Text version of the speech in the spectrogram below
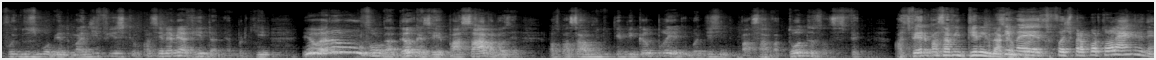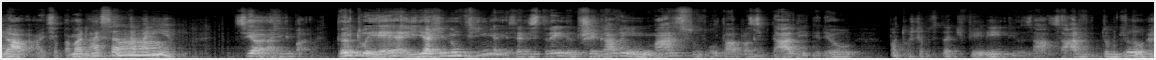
foi um dos momentos mais difíceis que eu passei na minha vida, né? Porque eu era um folgadão, quer dizer, passava, nós, nós passávamos muito tempo em campanha, como eu disse, a gente passava todas as férias, as férias passavam inteiras na Sim, campanha. mas tu foste pra Porto Alegre, né? Não, aí Santa Maria. Na Santa Ah. Maria. Sim, a gente, tanto é, e a gente não vinha, isso era estranho, né? tu chegava em março, voltava pra cidade, entendeu? Pá, tu achava a cidade diferente, as as árvores, tudo que tu, tu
